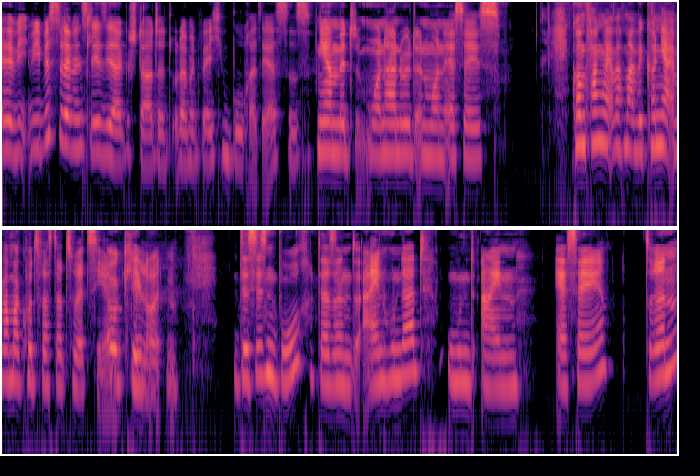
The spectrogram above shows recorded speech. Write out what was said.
Äh, wie, wie bist du denn ins Lesejahr gestartet oder mit welchem Buch als erstes? Ja, mit 101 Essays. Komm, fangen wir einfach mal, wir können ja einfach mal kurz was dazu erzählen. Okay. Den Leuten. Das ist ein Buch, da sind 100 und ein Essay drin.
